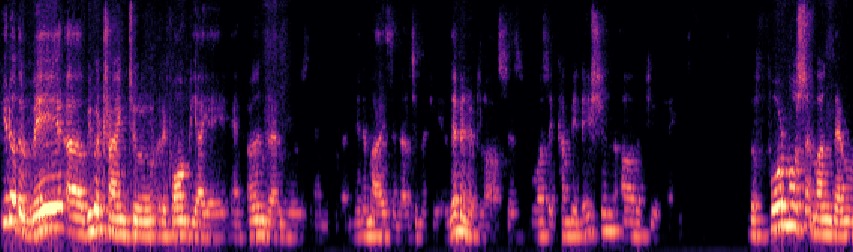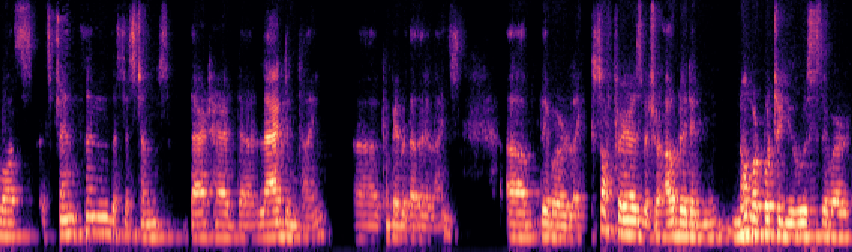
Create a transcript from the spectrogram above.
you know, the way uh, we were trying to reform PIA and earn revenues and minimize and ultimately eliminate losses was a combination of a few things. The foremost among them was strengthen the systems that had uh, lagged in time uh, compared with other airlines. Uh, they were like softwares which were outdated, no more put to use. There were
